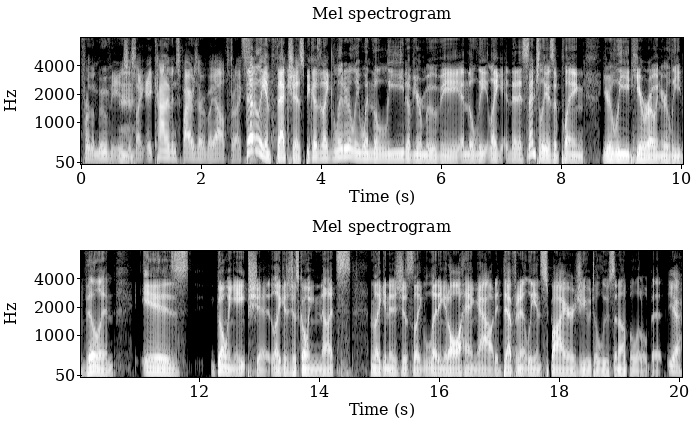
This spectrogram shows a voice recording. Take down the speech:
for the movie. It's just hmm. like it kind of inspires everybody else. We're like, It's definitely infectious because like literally when the lead of your movie and the lead like that essentially is a playing your lead hero and your lead villain is going ape shit like it's just going nuts like and it's just like letting it all hang out it definitely inspires you to loosen up a little bit yeah.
